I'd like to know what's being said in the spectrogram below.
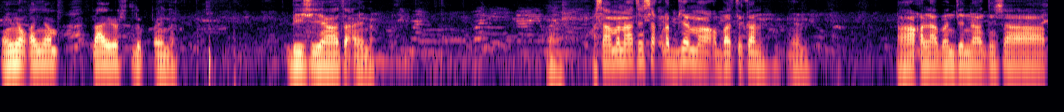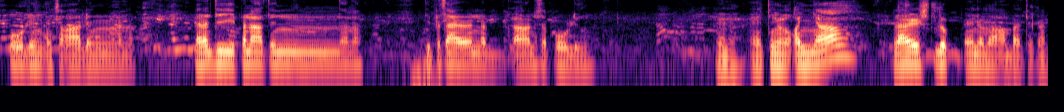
Ayun yung kanyang flyers loop. Ayun o. Busy yata. Ayun o. Ah. Kasama natin sa club yan mga kabatikan. Yan. Nakakalaban din natin sa polling kung sakaling ano. Pero di pa natin ano. Di pa tayo nag ano sa polling. Ayun o. Ito yung kanyang flyers loop. Ayun o mga kabatikan.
